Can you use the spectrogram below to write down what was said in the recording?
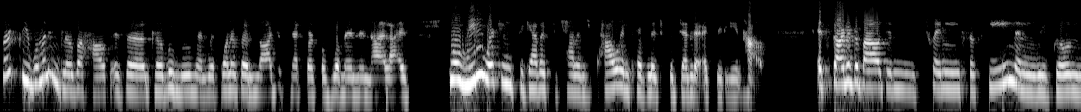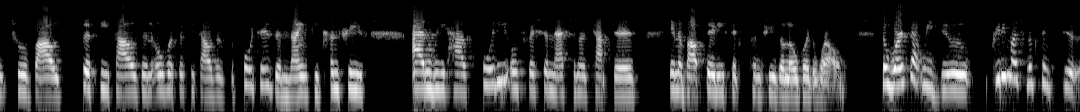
firstly, Women in Global Health is a global movement with one of the largest network of women and allies who are really working together to challenge power and privilege for gender equity in health. It started about in 2015, and we've grown to about 50,000, over 50,000 supporters in 90 countries and we have 40 official national chapters in about 36 countries all over the world. The work that we do pretty much looks into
